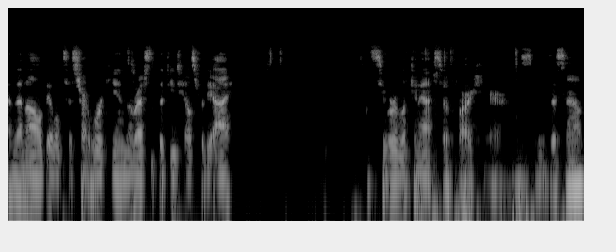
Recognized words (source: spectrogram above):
and then I'll be able to start working in the rest of the details for the eye. Let's see what we're looking at so far here. Let's move this out.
